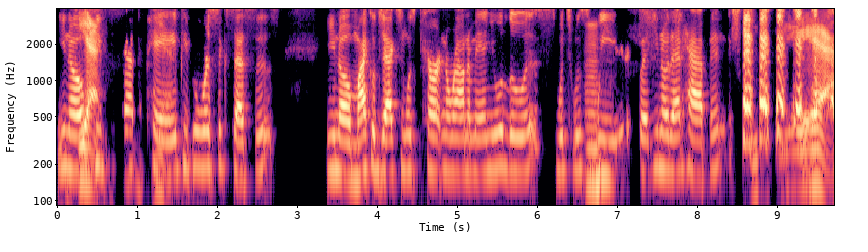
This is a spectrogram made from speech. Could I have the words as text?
You know, yes. people got paid, yes. people were successes. You know, Michael Jackson was carting around Emmanuel Lewis, which was mm. weird, but you know, that happened. yeah.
